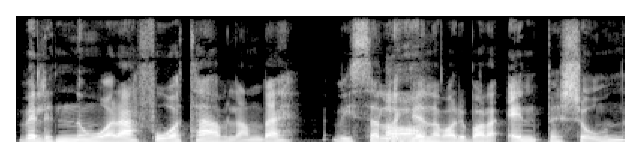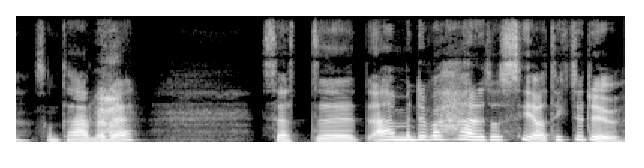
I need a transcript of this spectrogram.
väldigt några få tävlande. Vissa Ja. grenar var det bara en person som tävlade. Så att, eh, men det var härligt att se. Vad tyckte du?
